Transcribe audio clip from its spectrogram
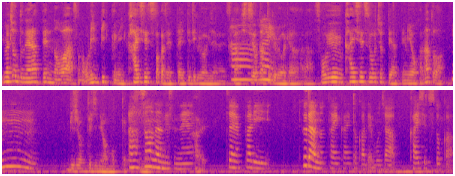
今ちょっと狙ってんのはそのオリンピックに解説とか絶対出てくるわけじゃないですか。必要になってくるわけだから、そういう解説をちょっとやってみようかなとはうんビジョン的には思ってますあねそうなんですね、はい。じゃあやっぱり普段の大会とかでもじゃあ解説とか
